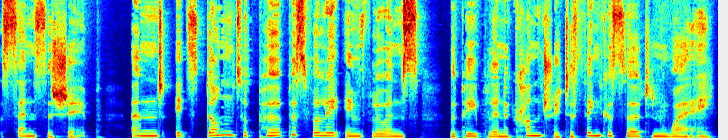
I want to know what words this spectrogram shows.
censorship, and it's done to purposefully influence the people in a country to think a certain way,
